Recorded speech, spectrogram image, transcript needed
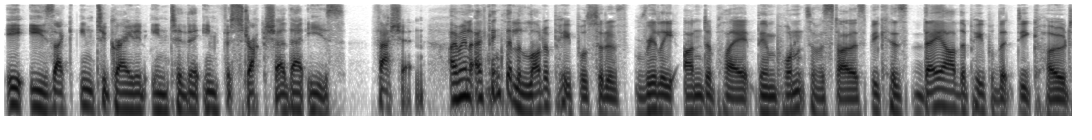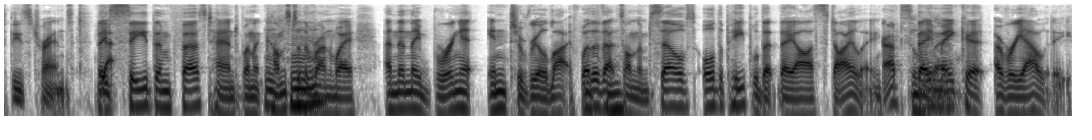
is like integrated into the infrastructure that is fashion. I mean, I think that a lot of people sort of really underplay the importance of a stylist because they are the people that decode these trends. They Yeah. see them firsthand when it comes to the mm-hmm. runway and then they bring it into real life, whether that's mm-hmm. on themselves or the people that they are styling. Absolutely. They make it a reality.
